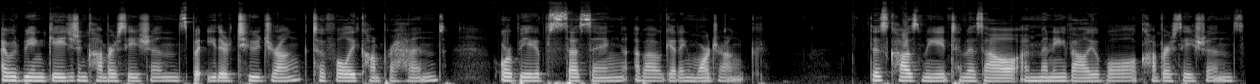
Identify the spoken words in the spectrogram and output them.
I would be engaged in conversations, but either too drunk to fully comprehend or be obsessing about getting more drunk. This caused me to miss out on many valuable conversations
